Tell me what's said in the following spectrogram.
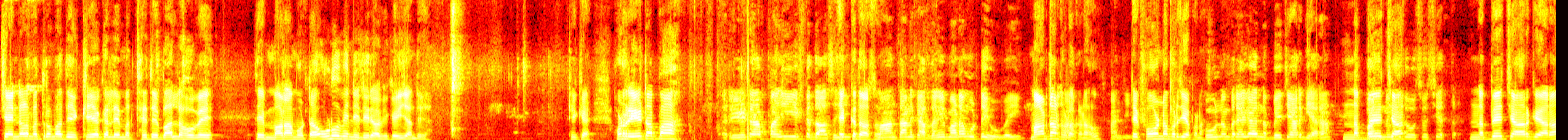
ਚੈਨਲ ਮਿੱਤਰੋ ਮੈਂ ਦੇਖੇ ਆ ਇਕੱਲੇ ਮੱਥੇ ਤੇ ਬੱਲ ਹੋਵੇ ਤੇ ਮਾੜਾ ਮੋਟਾ ਉਹਨੂੰ ਵੀ ਨੀਲੀ ਰਾਵੀ ਕਹੀ ਜਾਂਦੇ ਆ। ਠੀਕ ਹੈ ਹੁਣ ਰੇਟ ਆਪਾਂ ਰੇਟ ਆਪਾਂ ਜੀ 110 ਜੀ। ਇੱਕ ਦਸ। ਮਾਨਤਾਨ ਕਰ ਦਾਂਗੇ ਮਾੜਾ ਮੋਟਾ ਹੀ ਹੋਊਗਾ ਜੀ। ਮਾਨਦਾਨ ਥੋੜਾ ਕਣਾ ਹੋ ਹਾਂਜੀ। ਤੇ ਫੋਨ ਨੰਬਰ ਜੀ ਆਪਣਾ? ਫੋਨ ਨੰਬਰ ਹੈਗਾ 90411 904 92276 90411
